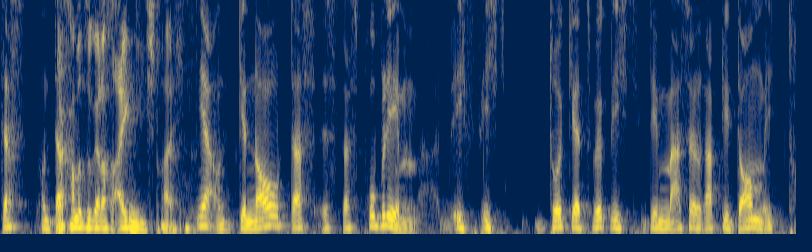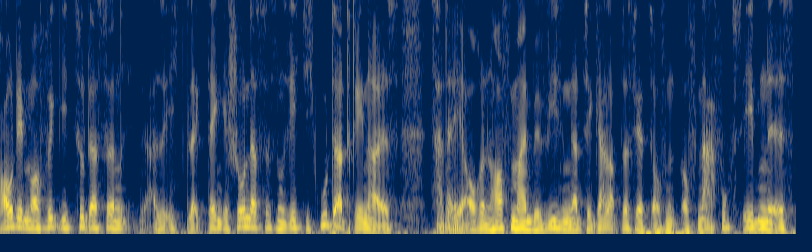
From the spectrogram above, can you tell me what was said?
Das, und das, da kann man sogar das eigentlich streichen. Ja, und genau das ist das Problem. Ich, ich drücke jetzt wirklich dem Marcel Rapp die Daumen. Ich traue dem auch wirklich zu, dass er, ein, also ich denke schon, dass es ein richtig guter Trainer ist. Das hat er ja auch in Hoffenheim bewiesen, ganz egal, ob das jetzt auf, auf Nachwuchsebene ist.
